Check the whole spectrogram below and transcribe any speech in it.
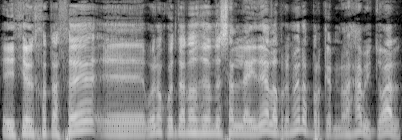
Ediciones JC. Eh, bueno, cuéntanos de dónde sale la idea, lo primero, porque no es habitual.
